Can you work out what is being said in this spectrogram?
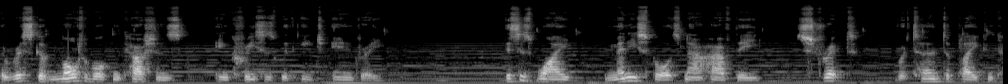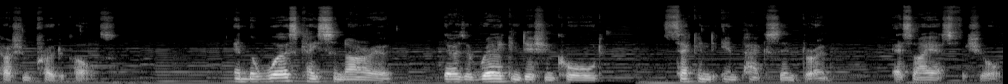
The risk of multiple concussions increases with each injury. This is why many sports now have the strict return to play concussion protocols. In the worst case scenario, there is a rare condition called second impact syndrome, SIS for short.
